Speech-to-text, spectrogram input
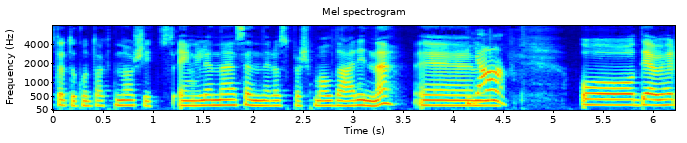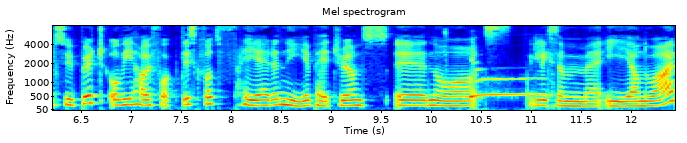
støttekontaktene og skytsenglene sender oss spørsmål der inne. Um, Ja. Og det er jo helt supert. Og vi har jo faktisk fått flere nye patrions uh, nå s- liksom eh, i januar.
